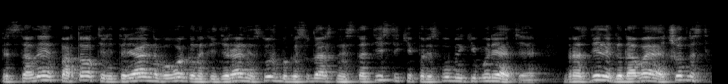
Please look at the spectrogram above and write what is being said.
представляет портал территориального органа Федеральной службы государственной статистики по Республике Бурятия в разделе «Годовая отчетность.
